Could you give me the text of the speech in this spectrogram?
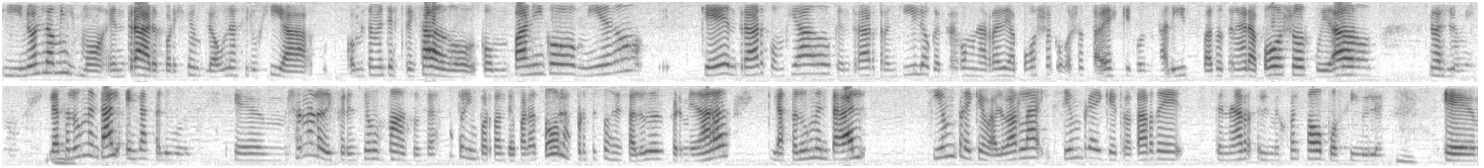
Y no es lo mismo entrar, por ejemplo, a una cirugía completamente estresado, con pánico, miedo, que entrar confiado, que entrar tranquilo, que entrar con una red de apoyo, vos ya sabés que cuando salís vas a tener apoyos, cuidados, no es lo mismo. La salud mental es la salud. Eh, ya no lo diferenciamos más, o sea, es súper importante para todos los procesos de salud o enfermedad, la salud mental siempre hay que evaluarla y siempre hay que tratar de tener el mejor estado posible. Mm. Eh,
